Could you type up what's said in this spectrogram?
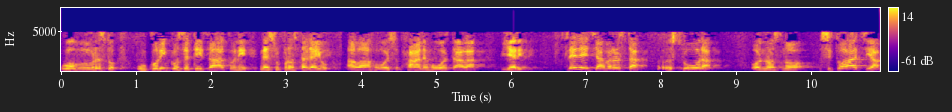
u ovu vrstu ukoliko se ti zakoni ne suprotstavljaju Allahovoj subhanahu wa ta'ala vjeri. Sljedeća vrsta sura odnosno situacija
